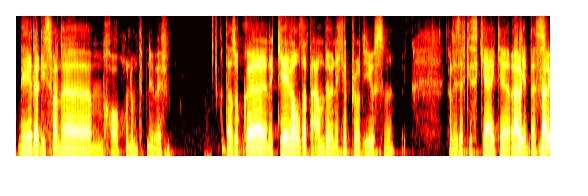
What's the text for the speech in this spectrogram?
Nee, dat is van, ehm goh, hoe noemt het nu weer? Dat is ook eh, een kerel dat de andere heeft geproduced. Hè? Ik kan eens even kijken. Mark, je- dat zo-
